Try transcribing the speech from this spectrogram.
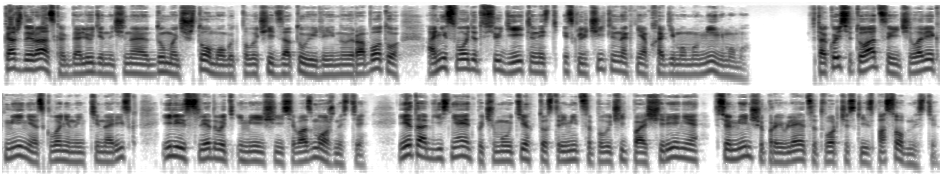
Каждый раз, когда люди начинают думать, что могут получить за ту или иную работу, они сводят всю деятельность исключительно к необходимому минимуму. В такой ситуации человек менее склонен идти на риск или исследовать имеющиеся возможности, и это объясняет, почему у тех, кто стремится получить поощрение, все меньше проявляются творческие способности.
